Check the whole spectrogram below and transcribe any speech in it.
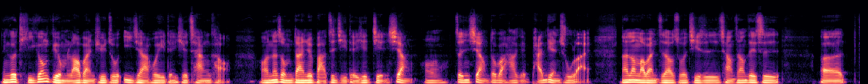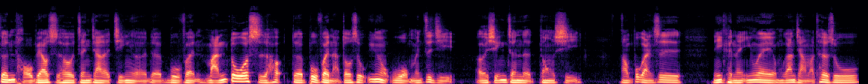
能够提供给我们老板去做议价会议的一些参考。哦，那时候我们当然就把自己的一些减项哦、真相都把它给盘点出来，那让老板知道说，其实厂商这次呃跟投标时候增加的金额的部分，蛮多时候的部分啊，都是因为我们自己而新增的东西啊，不管是你可能因为我们刚刚讲嘛，特殊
